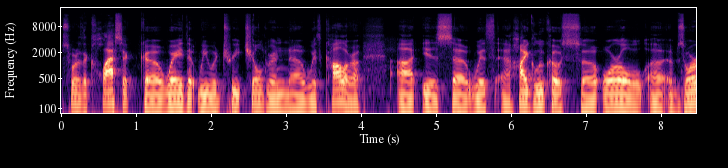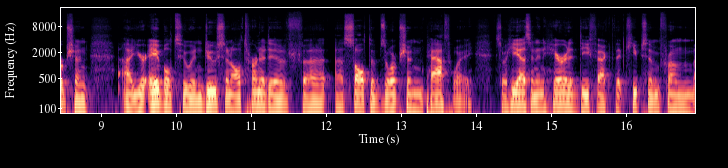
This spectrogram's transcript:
sort of the classic uh, way that we would treat children uh, with cholera uh, is uh, with high glucose uh, oral uh, you're able to induce an alternative salt absorption pathway. So he has an inherited defect that keeps him from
